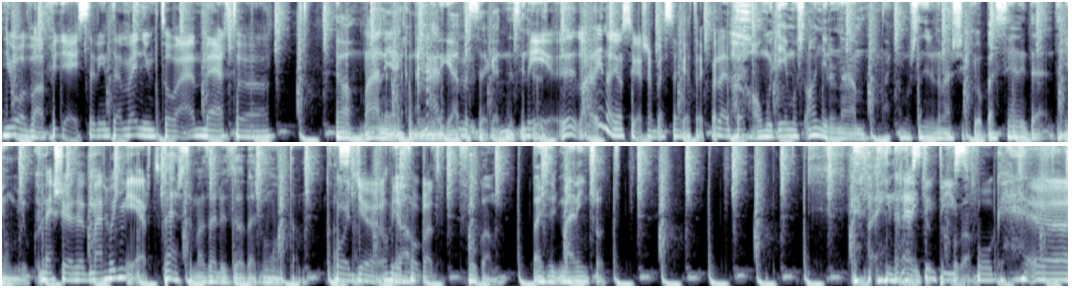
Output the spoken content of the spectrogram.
jól van, figyelj, szerintem menjünk tovább, mert uh, Ja, mániánk amúgy mindig elbeszélgetni. né, én nagyon szívesen beszélgetek veled, de Amúgy én most annyira nem, nekem most annyira nem esik jól beszélni, de, de nyomjuk. mesélted már, hogy miért? Persze, már az előző adásban mondtam. Azt Hogy, hogy a fogad. Fogam. Vagy, hogy már nincs ott. Rest in peace, fogam. fog. Uh,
